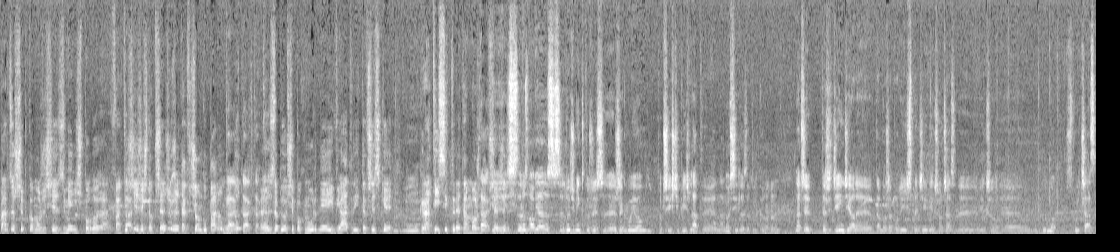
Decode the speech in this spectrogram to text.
bardzo szybko może się zmienić pogoda. Faktycznie, Tak. żeś to przeżył, że tak w ciągu paru Tak, minut tak, tak. e, zrobiło się pochmurnie i wiatr i te wszystkie e, gratisy, które tam można Tak, przeżyć. z- rozmawiałem z ludźmi, którzy żeglują po 35 lat e, na Neusiedlerze tylko. Mhm. Znaczy też gdzie indziej, ale tam można powiedzieć spędzili większą czas, e, większą, e, no, swój czas.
